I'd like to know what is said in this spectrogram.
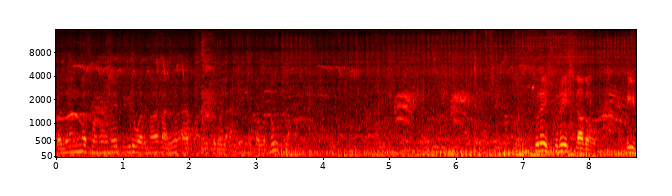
गजानन सोनवणे बीड लाईव्ह ॲप सुरू केलेला आहे त्याच्यावरनं उठला सुरेश सुरेश जाधव बीड.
